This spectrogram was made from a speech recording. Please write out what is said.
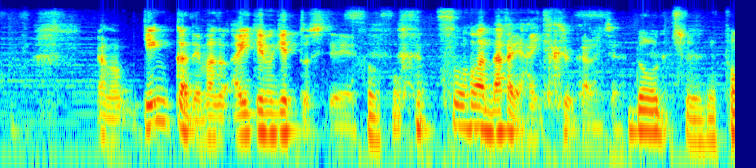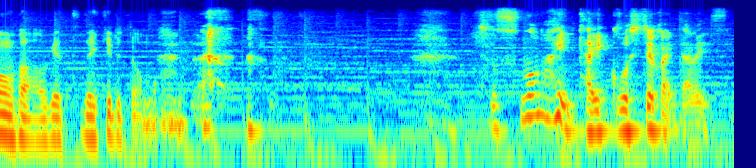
あの、玄関でまずアイテムゲットして、そうそう。そのまま中に入ってくるからじゃん。ちょ道中でトンファをゲットできると思うんで。っとその前に対抗しておかないとダメですね。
